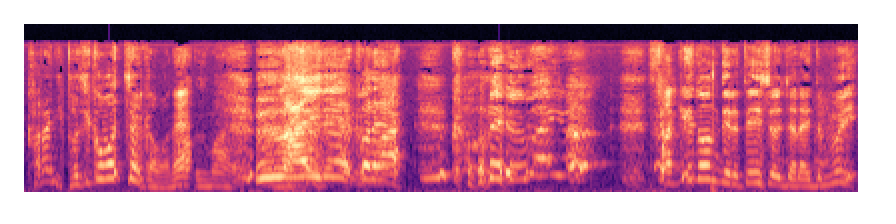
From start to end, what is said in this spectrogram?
殻に閉じこもっちゃうかもね。うまいうまいね、これこれうまいわ酒飲んでるテンションじゃないと無理。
